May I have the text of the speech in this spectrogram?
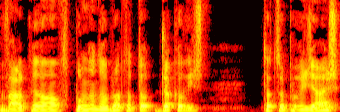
walkę o wspólne dobro, to to Djokovic, to co powiedziałeś,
